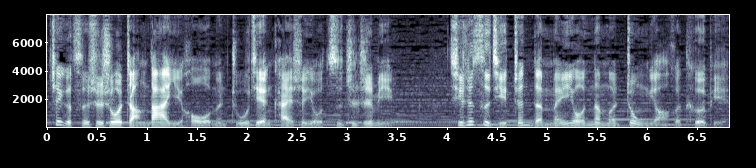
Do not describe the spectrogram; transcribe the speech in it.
这个词是说长大以后我们逐渐开始有自知之明，其实自己真的没有那么重要和特别，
